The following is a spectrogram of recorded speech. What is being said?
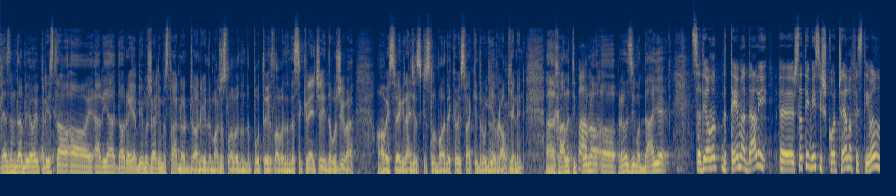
ne znam da li bi ovaj pristao, ovaj, ali ja, dobro, ja bi mu želimo stvarno Johnny da može slobodno da putuje, slobodno da se kreće i da uživa ovaj, sve građanske slobode kao i svaki drugi evropljanin. A, Hvala ti Hvala, puno, da. a, prelazimo dalje. Sad je ono tema, da li, e, šta ti misliš, Coachella festival,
